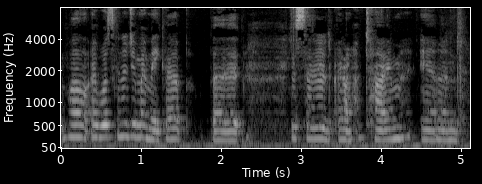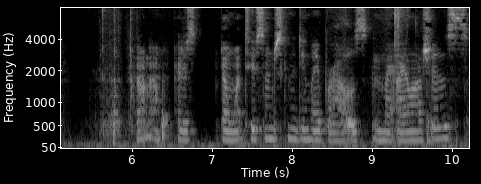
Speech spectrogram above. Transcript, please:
Well, I was gonna do my makeup, but I decided I don't have time and I don't know, I just don't want to, so I'm just gonna do my brows and my eyelashes.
